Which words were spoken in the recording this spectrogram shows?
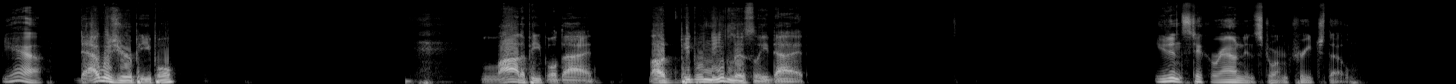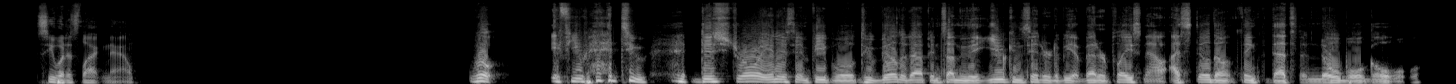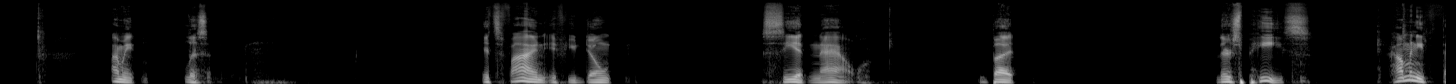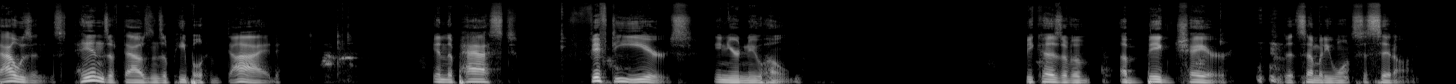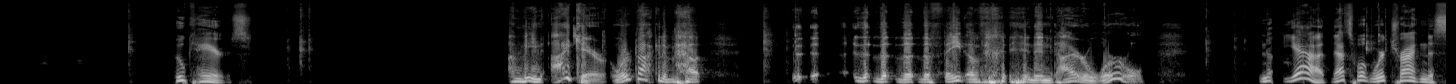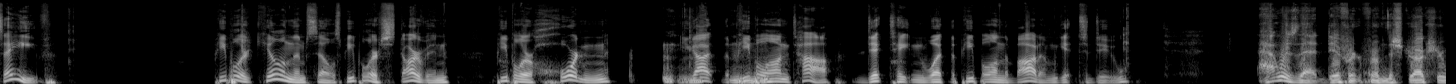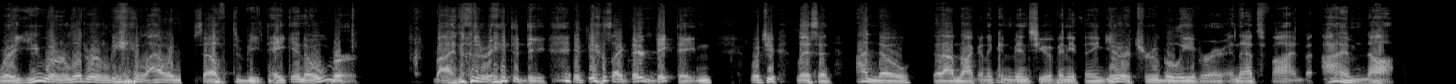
Yeah. That was your people. A lot of people died. A lot of people needlessly died. You didn't stick around in Stormreach, though. See what it's like now. Well, if you had to destroy innocent people to build it up in something that you consider to be a better place now, I still don't think that that's a noble goal. I mean, listen. It's fine if you don't see it now. But there's peace. How many thousands, tens of thousands of people have died in the past 50 years in your new home because of a, a big chair that somebody wants to sit on? Who cares? I mean, I care. We're talking about uh, the the, the, the fate of an entire world. No, yeah, that's what we're trying to save. People are killing themselves. People are starving. People are hoarding. You got the people Mhm. on top dictating what the people on the bottom get to do. How is that different from the structure where you are literally allowing yourself to be taken over by another entity? It feels like they're dictating what you listen. I know that I'm not going to convince you of anything. You're a true believer, and that's fine, but I am not.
